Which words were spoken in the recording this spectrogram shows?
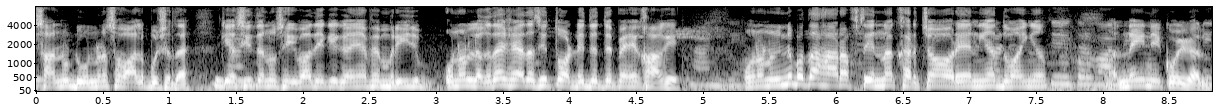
ਸਾਨੂੰ ਡੋਨਰ ਸਵਾਲ ਪੁੱਛਦਾ ਕਿ ਅਸੀਂ ਤੈਨੂੰ ਸੇਵਾ ਦੇ ਕੇ ਗਏ ਆ ਫਿਰ ਮਰੀਜ਼ ਉਹਨਾਂ ਨੂੰ ਲੱਗਦਾ ਸ਼ਾਇਦ ਅਸੀਂ ਤੁਹਾਡੇ ਦਿੱਤੇ ਪੈਸੇ ਖਾ ਗਏ। ਉਹਨਾਂ ਨੂੰ ਨਹੀਂ ਪਤਾ ਹਰ ਹਫ਼ਤੇ ਇੰਨਾ ਖਰਚਾ ਹੋ ਰਿਹਾ ਇੰਨੀਆਂ ਦਵਾਈਆਂ। ਨਹੀਂ ਨਹੀਂ ਕੋਈ ਗੱਲ।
